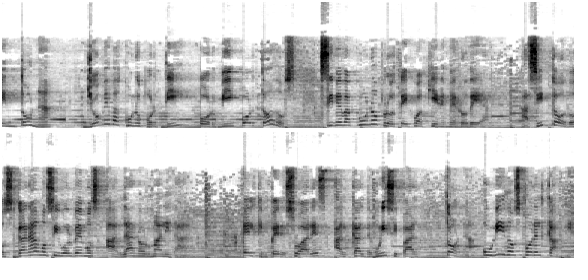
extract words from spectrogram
En Tona yo me vacuno por ti, por mí, por todos. Si me vacuno, protejo a quienes me rodean. Así todos ganamos y volvemos a la normalidad. Elkin Pérez Suárez, alcalde municipal, Tona, Unidos por el Cambio.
